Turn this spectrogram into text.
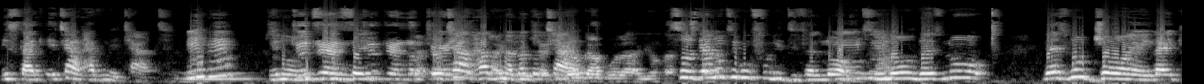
it's like a child having a child. Mm-hmm. You know, Children, it's a- children, not a children. child having Like, another child. Younger brother, younger So they're not even fully developed. Mhm. You know, there's no there's no joy. Like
